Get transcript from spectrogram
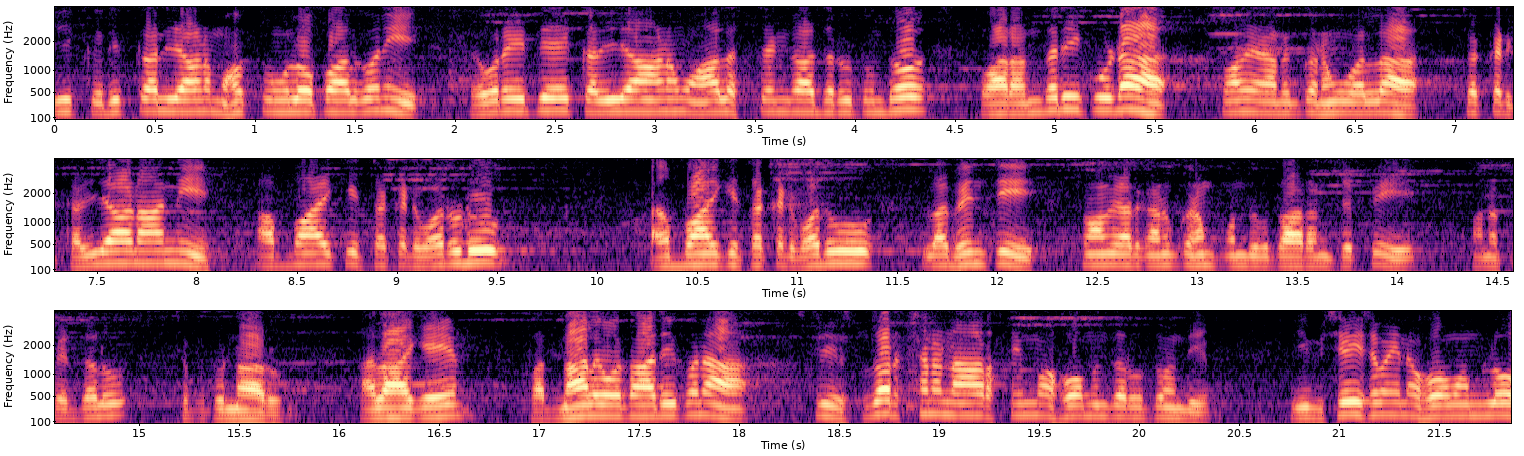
ఈ తిరుకల్యాణ మహోత్సవంలో పాల్గొని ఎవరైతే కళ్యాణం ఆలస్యంగా జరుగుతుందో వారందరి కూడా స్వామి అనుగ్రహం వల్ల చక్కటి కళ్యాణాన్ని అబ్బాయికి చక్కటి వరుడు అబ్బాయికి చక్కటి వధువు లభించి స్వామివారికి అనుగ్రహం పొందుతారని చెప్పి మన పెద్దలు చెబుతున్నారు. అలాగే పద్నాలుగవ తారీఖున శ్రీ సుదర్శన నారసింహ హోమం జరుగుతుంది. ఈ విశేషమైన హోమంలో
